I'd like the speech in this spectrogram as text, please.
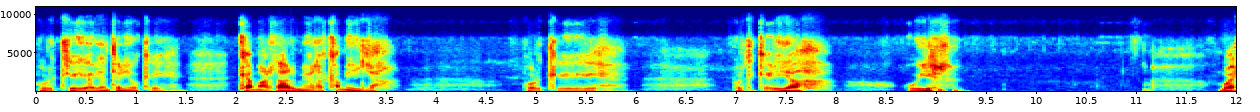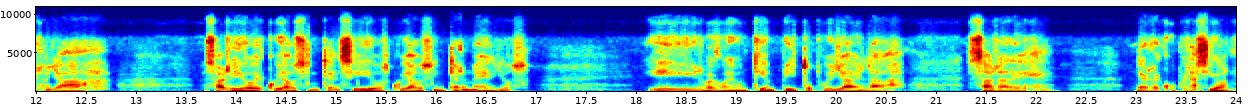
porque habían tenido que, amarrarme a la camilla, porque, porque quería huir. Bueno, ya salido de cuidados intensivos, cuidados intermedios, y luego de un tiempito, pues ya en la sala de, de recuperación,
